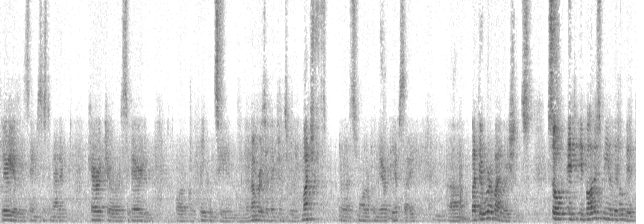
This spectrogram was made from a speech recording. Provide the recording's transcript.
clearly of the same systematic character or severity or, or frequency. And, and the numbers of victims were much uh, smaller from the RPF side. Um, but there were violations. So it, it bothers me a little bit.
